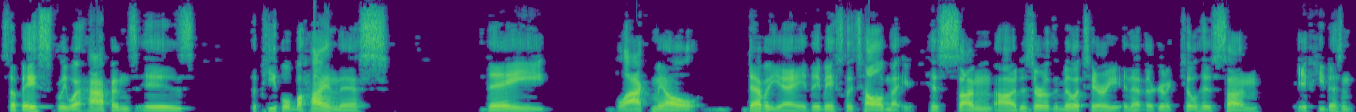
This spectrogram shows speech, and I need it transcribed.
So basically, what happens is the people behind this they blackmail Devier. They basically tell him that his son uh, deserted the military and that they're going to kill his son if he doesn't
